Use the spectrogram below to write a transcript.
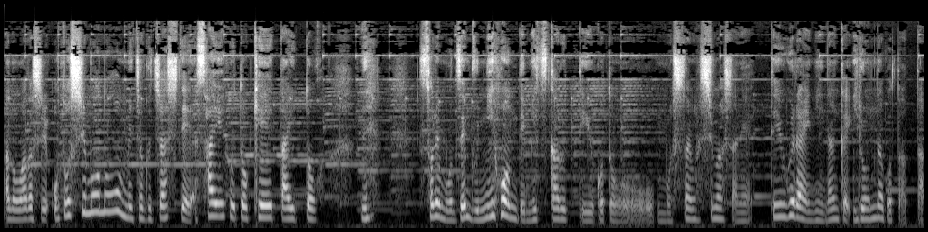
あの、私、落とし物をめちゃくちゃして、財布と携帯と、ね、それも全部日本で見つかるっていうことをもししましたね。っていうぐらいになんかいろんなことあった。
